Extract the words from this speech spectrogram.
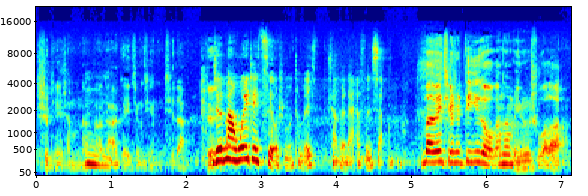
视频什么的，大家可以敬请期待。对你觉，得漫威这次有什么特别想跟大家分享的吗？漫威其实第一个我刚才已经说了。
